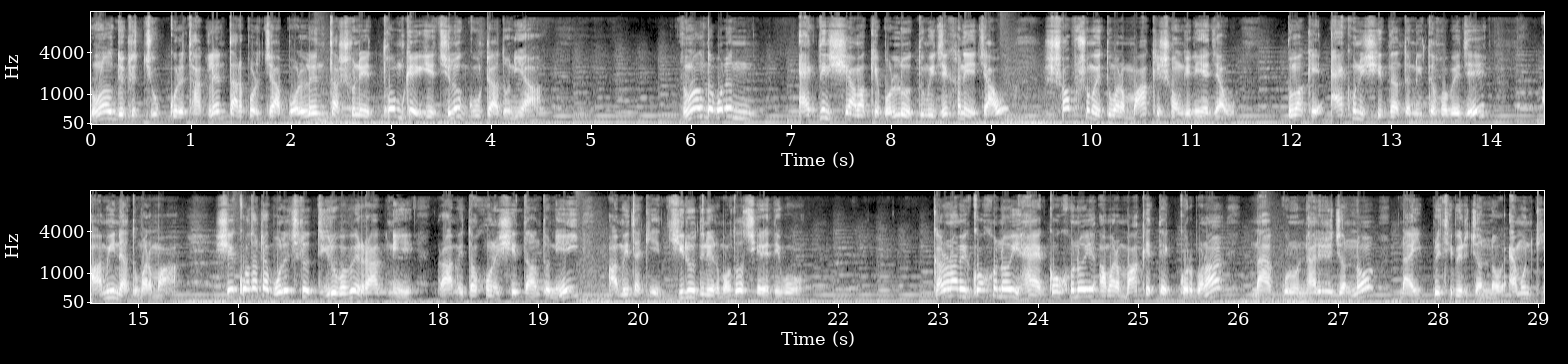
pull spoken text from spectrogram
রোনালদো একটু চুপ করে থাকলেন, তারপর যা বললেন তা শুনে থমকে গিয়েছিল গোটা দুনিয়া। রোনালদো বলেন, একদিন সে আমাকে বলল, তুমি যেখানে যাও সব সময় তোমার মাকে সঙ্গে নিয়ে যাও। তোমাকে এখনই সিদ্ধান্ত নিতে হবে যে, আমি না তোমার মা। সে কথাটা বলেছিল দৃঢ়ভাবে রাগ নিয়ে, আর আমি তখনই সিদ্ধান্ত নিয়েই আমি তাকে চিরদিনের মতো ছেড়ে দেব। কারণ আমি কখনোই হ্যাঁ কখনোই আমার মাকে ত্যাগ করব না না কোনো নারীর জন্য না এই পৃথিবীর জন্য, এমনকি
